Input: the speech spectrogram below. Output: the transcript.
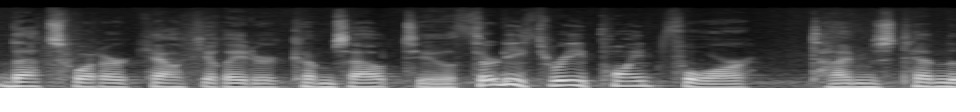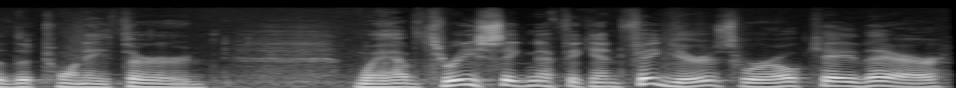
that's what our calculator comes out to, 33.4 times 10 to the 23rd. We have three significant figures, we're okay there,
